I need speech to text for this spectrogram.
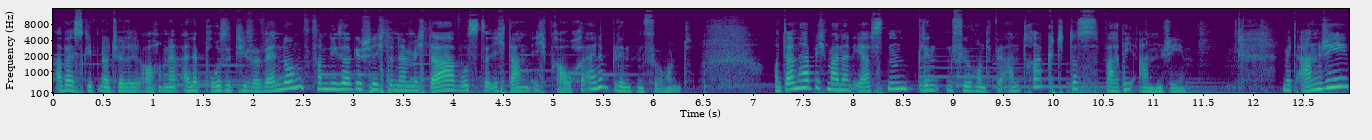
Aber es gibt natürlich auch eine, eine positive Wendung von dieser Geschichte, nämlich da wusste ich dann, ich brauche einen Blindenführhund. Und dann habe ich meinen ersten Blindenführhund beantragt, das war die Angie. Mit Angie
